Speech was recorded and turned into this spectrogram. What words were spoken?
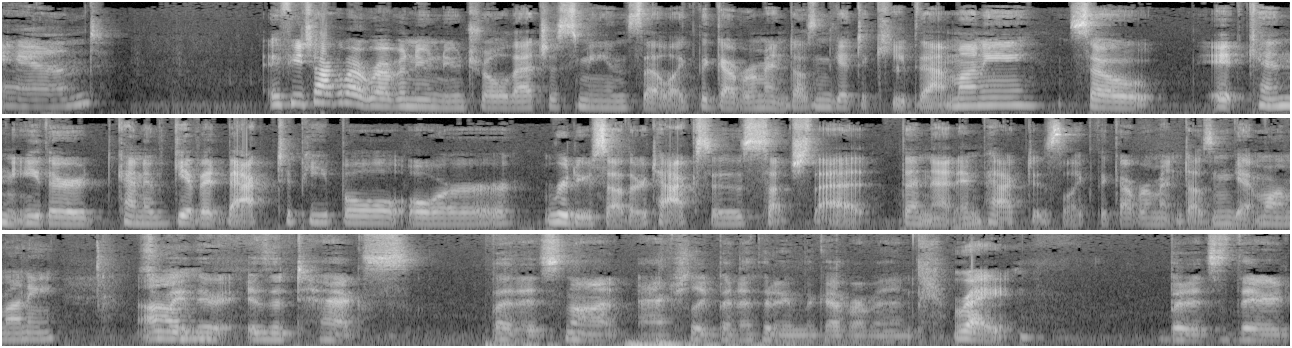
and if you talk about revenue neutral, that just means that like the government doesn't get to keep that money. So it can either kind of give it back to people or reduce other taxes such that the net impact is like the government doesn't get more money. So wait, Um, there is a tax, but it's not actually benefiting the government, right. but it's there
